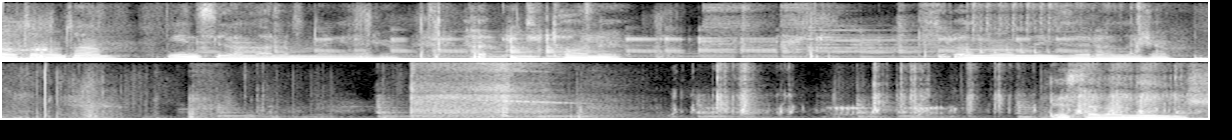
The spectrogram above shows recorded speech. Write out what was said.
Aa, tamam tamam. Yeni silahlarla buna geleceğim. Ha, iki tane. Sıranın izleri alacağım. Tesla'dan değilmiş.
